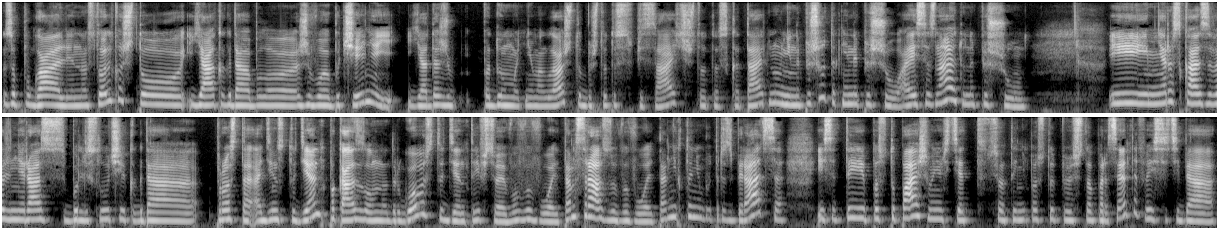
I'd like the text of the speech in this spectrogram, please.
запугали настолько, что я, когда было живое обучение, я даже подумать не могла, чтобы что-то списать, что-то скатать. Ну, не напишу, так не напишу. А если знаю, то напишу. И мне рассказывали, не раз были случаи, когда просто один студент показывал на другого студента, и все, его выводят. Там сразу выводят, там никто не будет разбираться. Если ты поступаешь в университет, все, ты не поступишь сто процентов, если тебя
